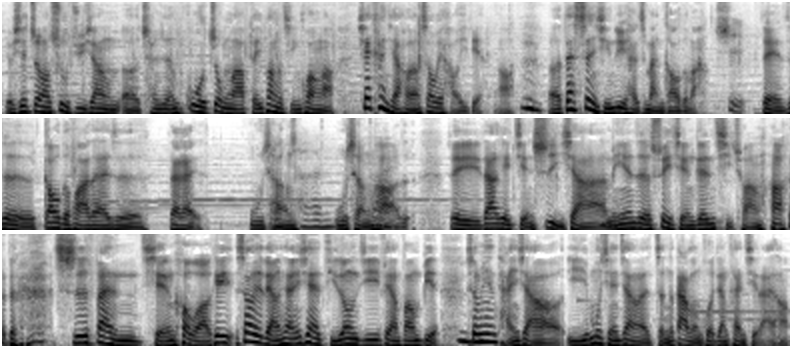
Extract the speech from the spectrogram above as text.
有些重要数据，像呃成人过重啊、肥胖的情况啊，现在看起来好像稍微好一点啊，嗯，呃，但盛行率还是蛮高的嘛，是对，这高的话大概是大概。五成，五成哈，所以大家可以检视一下，每天这个睡前跟起床 哈，吃饭前后啊，可以稍微量一下，因为现在体重机非常方便。顺便谈一下啊，以目前这样的整个大轮廓这样看起来哈，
